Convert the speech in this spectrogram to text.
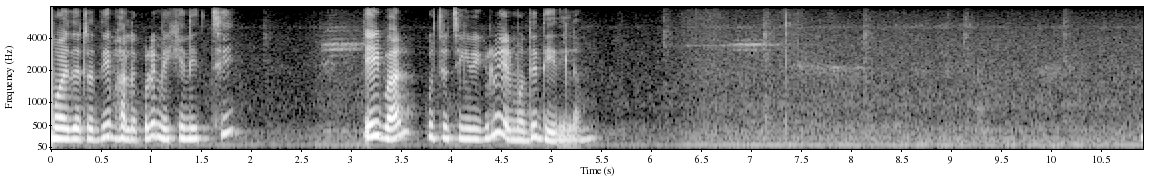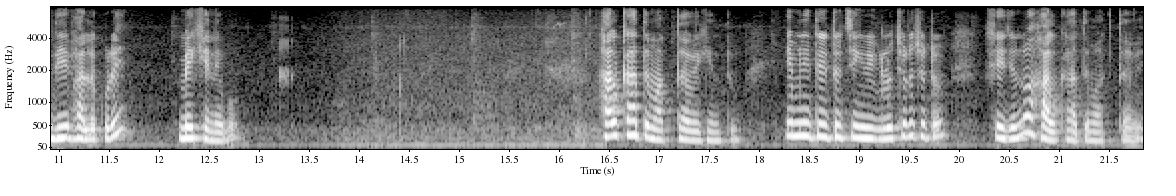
ময়দাটা দিয়ে ভালো করে মেখে নিচ্ছি। এইবার কুচো চিংড়িগুলো এর মধ্যে দিয়ে দিলাম। দিয়ে ভালো করে মেখে নেব। হালকা হাতে মাখতে হবে কিন্তু। এমনিতেই তো চিংড়িগুলো ছোট ছোট, সেই জন্য হালকা হাতে মাখতে হবে।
